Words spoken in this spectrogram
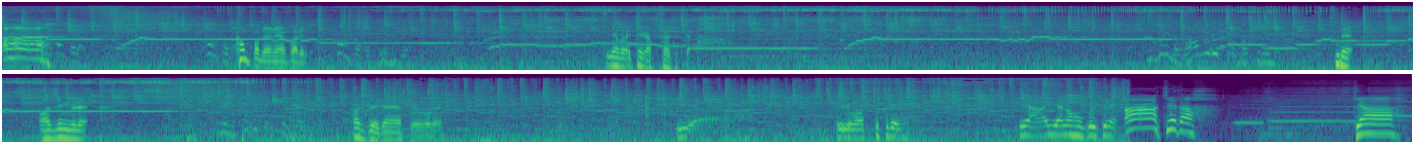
ああカンパだよねやっぱり。やばい手が疲れてきた。ね。アジングレ。かけちゃいけないやつよこれ。いやー。ちょっと待ってくれ。いやー嫌な方向行くね。あー切れた。いやー。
